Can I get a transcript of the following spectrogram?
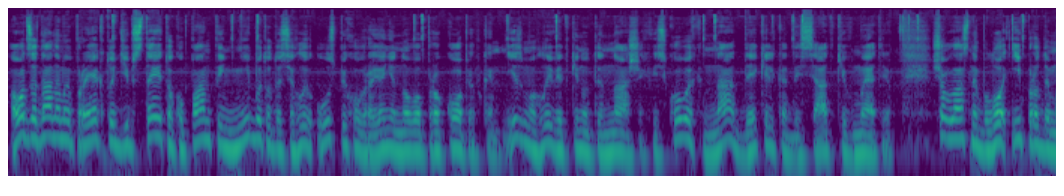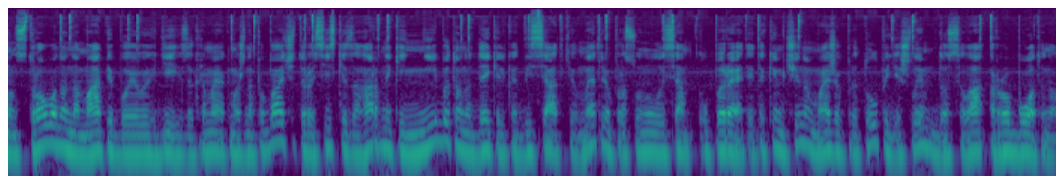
А от за даними проєкту State, окупанти нібито досягли успіху в районі Новопрокопівки і змогли відкинути наших військових на декілька десятків метрів, що власне було і продемонстровано на мапі бойових дій. Зокрема, як можна побачити, російські загарбники нібито на декілька десятків метрів просунулися уперед, і таким чином майже впритул підійшли до села Роботино.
